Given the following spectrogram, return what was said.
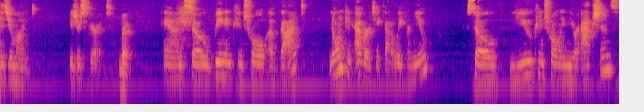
is your mind, is your spirit. Right. And so being in control of that, no one can ever take that away from you. So you controlling your actions,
